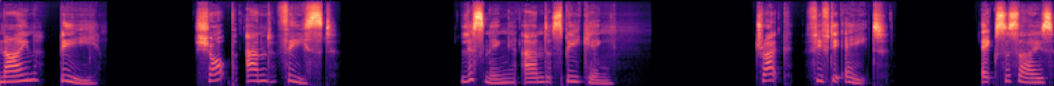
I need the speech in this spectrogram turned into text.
9b. Shop and feast. Listening and speaking. Track 58. Exercise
